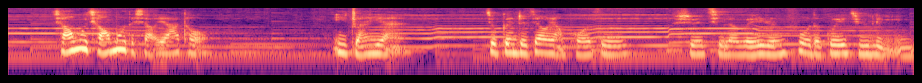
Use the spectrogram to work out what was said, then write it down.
“乔木，乔木”的小丫头，一转眼就跟着教养婆子。学起了为人父的规矩礼仪，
